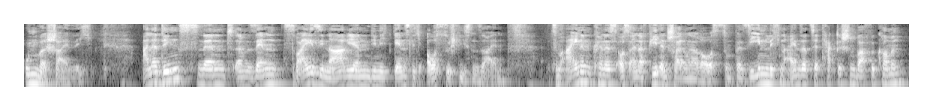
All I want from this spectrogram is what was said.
unwahrscheinlich. Allerdings nennt ähm, Zen zwei Szenarien, die nicht gänzlich auszuschließen seien. Zum einen könne es aus einer Fehlentscheidung heraus zum versehentlichen Einsatz der taktischen Waffe kommen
